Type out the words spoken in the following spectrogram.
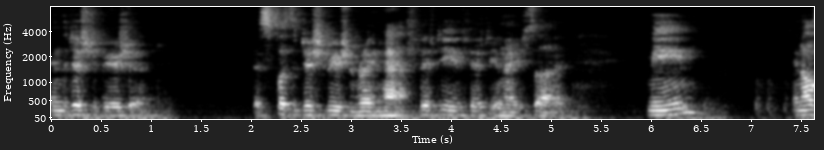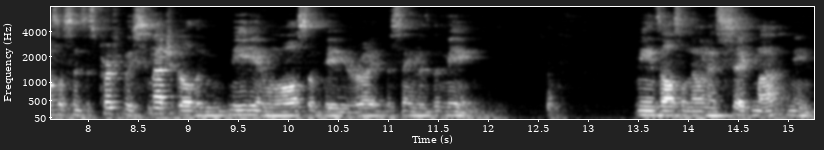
in the distribution. It splits the distribution right in half, 50 and 50 on each side mean, and also since it's perfectly symmetrical, the median will also be right the same as the mean. Mean is also known as sigma, I mean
